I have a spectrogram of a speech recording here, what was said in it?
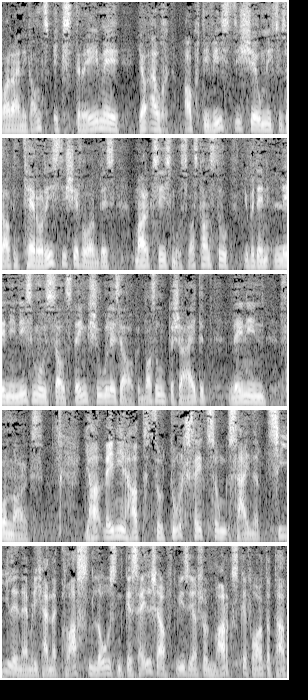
war eine ganz extreme, ja auch aktivistische, um nicht zu sagen terroristische Form des Marxismus. Was kannst du über den Leninismus als Denkschule sagen? Was unterscheidet Lenin von Marx? Ja, Lenin hat zur Durchsetzung seiner Ziele, nämlich einer klassenlosen Gesellschaft, wie sie ja schon Marx gefordert hat,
